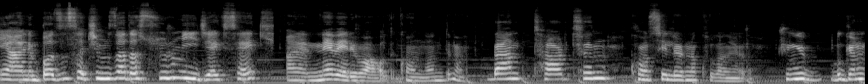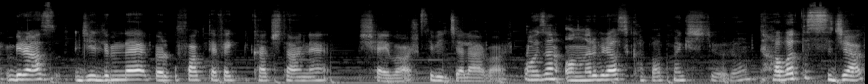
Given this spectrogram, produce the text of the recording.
Yani bazı saçımıza da sürmeyeceksek hani ne verim aldık ondan değil mi? Ben Tarte'ın concealer'ını kullanıyorum. Çünkü bugün biraz cildimde böyle ufak tefek birkaç tane şey var, sivilceler var. O yüzden onları biraz kapatmak istiyorum. Hava da sıcak.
